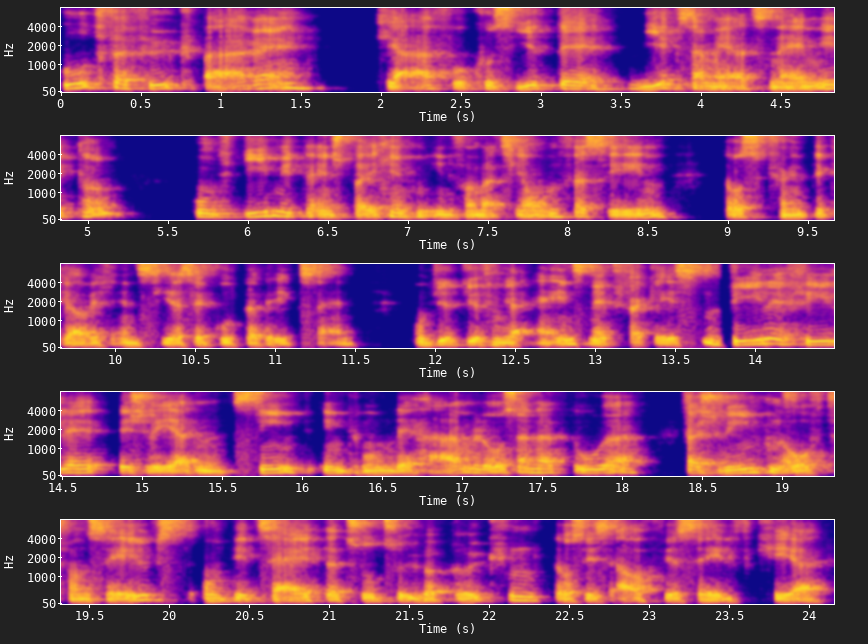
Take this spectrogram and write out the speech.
gut verfügbare, klar fokussierte, wirksame Arzneimittel und die mit der entsprechenden Information versehen, das könnte, glaube ich, ein sehr, sehr guter Weg sein. Und wir dürfen ja eins nicht vergessen, viele, viele Beschwerden sind im Grunde harmloser Natur, verschwinden oft von selbst und die Zeit dazu zu überbrücken, das ist auch für Self-Care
